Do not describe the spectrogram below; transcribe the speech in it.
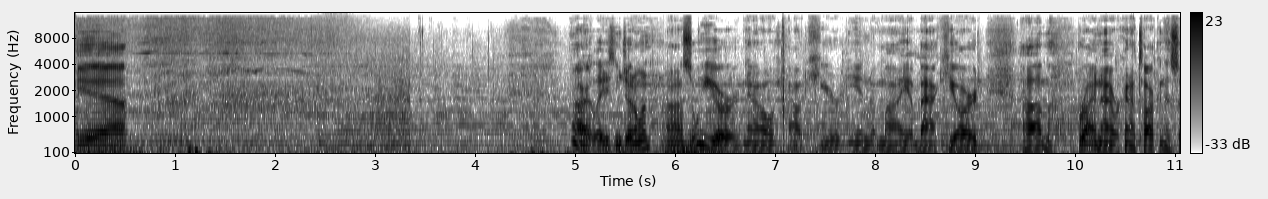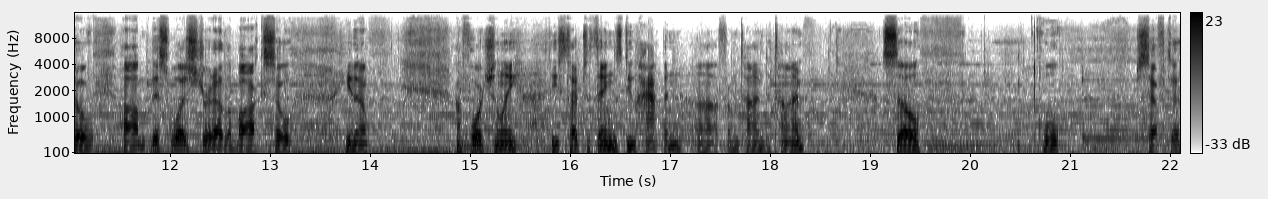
Yeah. All right, ladies and gentlemen. Uh, so we are now out here in my backyard. Um, Brian and I were kind of talking this over. Um, this was straight out of the box, so you know, unfortunately, these types of things do happen uh, from time to time. So we'll just have to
